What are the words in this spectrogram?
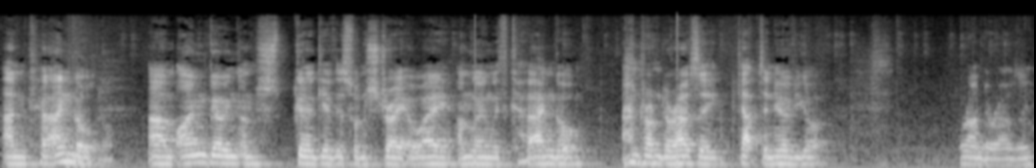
and Kurt Angle. Um, I'm going. I'm gonna give this one straight away. I'm going with Kurt Angle and Ronda Rousey. Captain, who have you got? Ronda Rousey.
